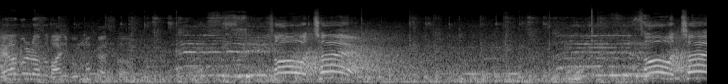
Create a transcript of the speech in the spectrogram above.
배가 불러서 많이 못 먹겠어. 서철! 서철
